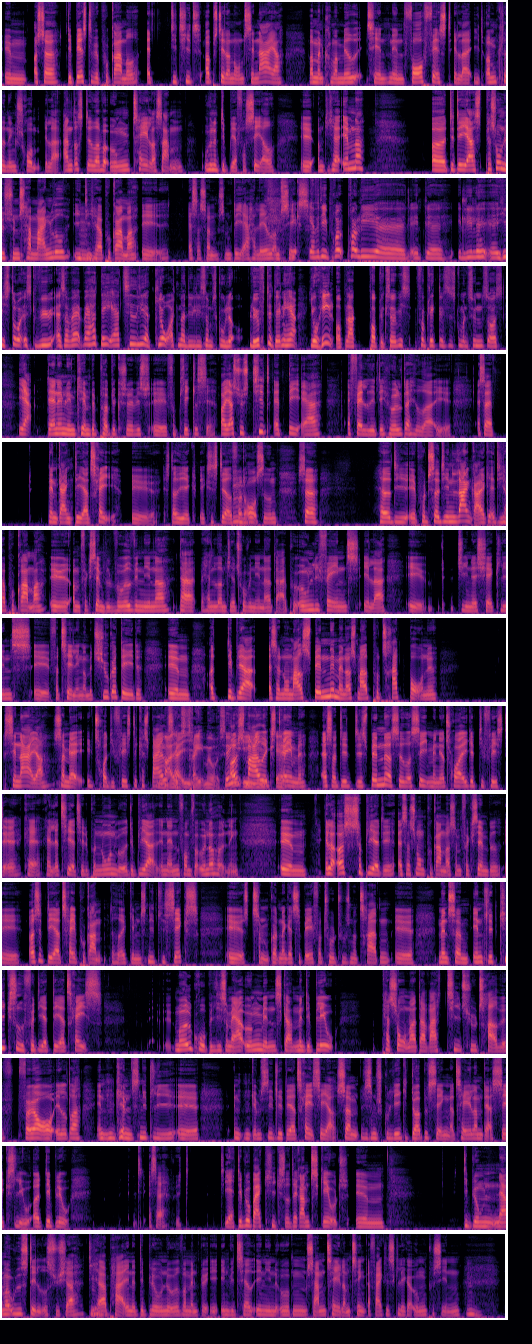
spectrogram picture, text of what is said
Øhm, og så det bedste ved programmet, at de tit opstiller nogle scenarier, hvor man kommer med til enten en forfest eller i et omklædningsrum eller andre steder, hvor unge taler sammen, uden at det bliver forseret øh, om de her emner. Og det er det, jeg personligt synes har manglet i mm. de her programmer, øh, altså som, som det, jeg har lavet om sex. Ja, fordi prøv, prøv lige øh, et, øh, et lille øh, historisk vy. Altså, hvad, hvad har DR tidligere gjort, når de ligesom skulle løfte den her jo helt oplagt public service forpligtelse, skulle man synes også? Ja, det er nemlig en kæmpe public service øh, forpligtelse. Og jeg synes tit, at det er, er faldet i det hul, der hedder, øh, altså dengang DR3 øh, stadig eksisterede for mm. et år siden, så havde de øh, produceret de en lang række af de her programmer øh, om for eksempel våde veninder, der handlede om de her to veninder, der er på OnlyFans, eller øh, Gina Jacquelines øh, fortælling om et sugar date. Øhm, og det bliver altså nogle meget spændende, men også meget portrætborne scenarier, som jeg ikke tror, de fleste kan spejle meget sig ekstreme i. Også, ikke? Også meget ekstreme. Ja. Altså, det, det er spændende at sidde og se, men jeg tror ikke, at de fleste kan relatere til det på nogen måde. Det bliver en anden form for underholdning. Øhm, eller også så bliver det altså sådan nogle programmer som for eksempel øh, også et DR3-program, der hedder Gennemsnitlig 6, øh, som godt nok er tilbage fra 2013, øh, men som endte lidt kikset, fordi at DR3's øh, målgruppe ligesom er unge mennesker, men det blev personer, der var 10, 20, 30, 40 år ældre end den gennemsnitlige øh, end den gennemsnitlige DR3-seer, som ligesom skulle ligge i dobbeltsengen og tale om deres sexliv, og det blev altså, ja, det blev bare kikset. Det ramte skævt. Øhm, de blev nærmere udstillet, synes jeg, de mm. her par, end at det blev noget, hvor man blev inviteret ind i en åben samtale om ting, der faktisk ligger unge på sinden. Mm.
